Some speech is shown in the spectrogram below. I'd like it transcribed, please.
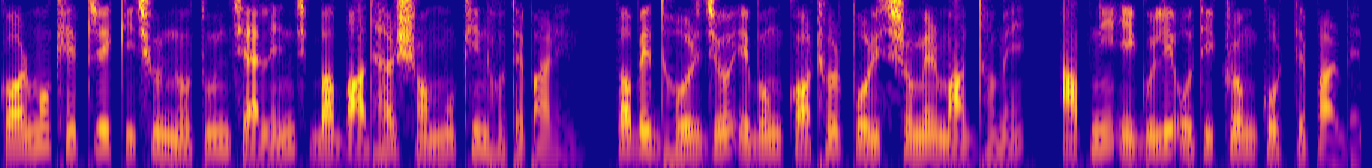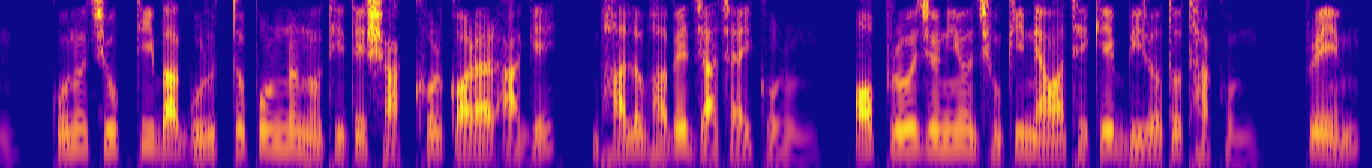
কর্মক্ষেত্রে কিছু নতুন চ্যালেঞ্জ বা বাধার সম্মুখীন হতে পারেন। তবে ধৈর্য এবং কঠোর পরিশ্রমের মাধ্যমে আপনি এগুলি অতিক্রম করতে পারবেন। কোনো চুক্তি বা গুরুত্বপূর্ণ নথিতে স্বাক্ষর করার আগে ভালোভাবে যাচাই করুন। অপ্রয়োজনীয় ঝুঁকি নেওয়া থেকে বিরত থাকুন। প্রেম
